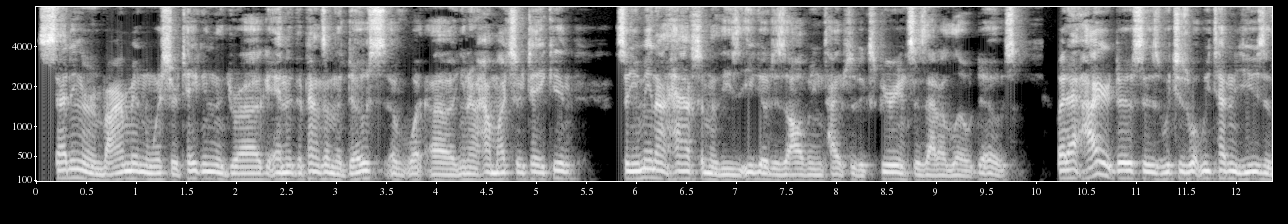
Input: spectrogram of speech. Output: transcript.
setting or environment in which they're taking the drug. And it depends on the dose of what, uh, you know, how much they're taking. So you may not have some of these ego dissolving types of experiences at a low dose. But at higher doses, which is what we tend to use in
